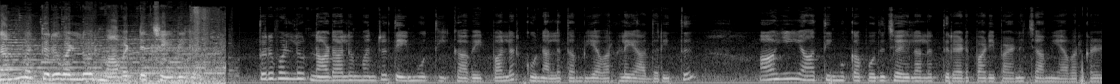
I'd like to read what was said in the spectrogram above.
நம்ம திருவள்ளூர் மாவட்ட செய்திகள். திருவள்ளூர் நாடாளுமன்ற தேமுதிக வேட்பாளர் கு. நல்லதம்பி அவர்களை ஆதரித்து அஇஅதிமுக பொதுச் செயலாளர் திரு. எடப்பாடி பழனிசாமி அவர்கள்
